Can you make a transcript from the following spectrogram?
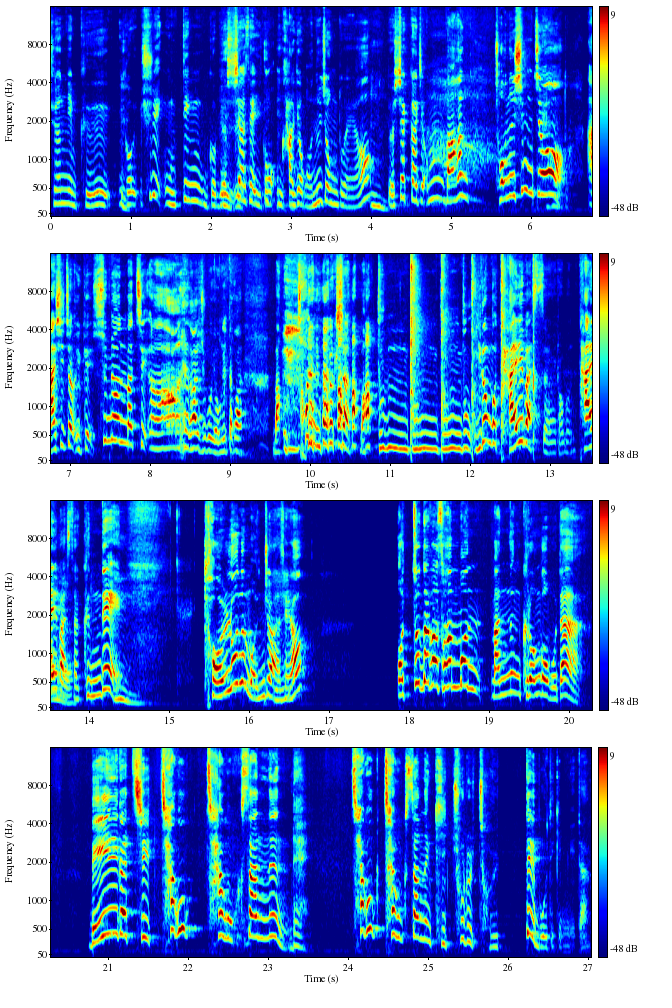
주연님 그 이거 슈링 응띵 이거 몇 샷에 이거 가격 어느 정도예요? 음. 몇 샷까지? 음, 나한 저는 심지어 아시죠? 이렇게 수면 마취 아 해가지고 여기다가 막 1,600샷 막 둥둥둥둥 이런 거 다 해봤어요, 여러분. 다. 해봤어요. 근데 음. 결론은 뭔지 아세요? 어쩌다 가서 한 번 맞는 그런 거보다 매일같이 차곡차곡 쌓는 네. 차곡차곡 쌓는 기초를 절대 못 이깁니다.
